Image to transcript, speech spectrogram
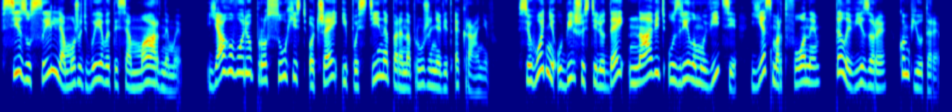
всі зусилля можуть виявитися марними. Я говорю про сухість очей і постійне перенапруження від екранів. Сьогодні у більшості людей навіть у зрілому віці є смартфони, телевізори, комп'ютери.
